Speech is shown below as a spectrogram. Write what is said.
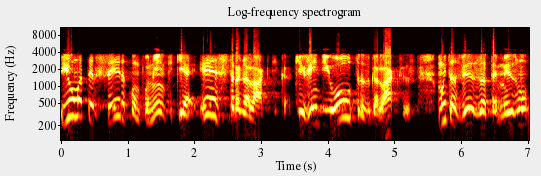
E uma terceira componente que é extragaláctica, que vem de outras galáxias, muitas vezes até mesmo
